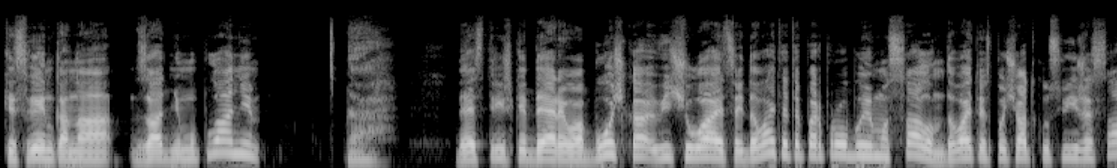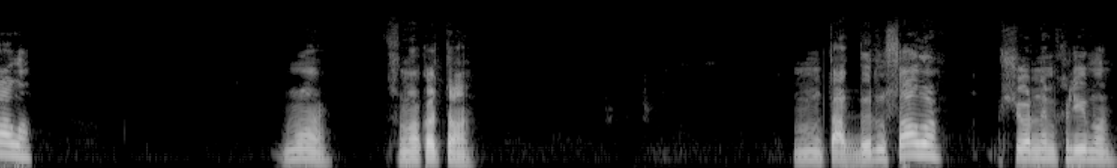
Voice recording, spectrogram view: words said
кислинка на задньому плані. Десь трішки дерева бочка відчувається. І давайте тепер пробуємо з салом. Давайте спочатку свіже сало. Ну, смакота. Так, беру сало з чорним хлібом.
